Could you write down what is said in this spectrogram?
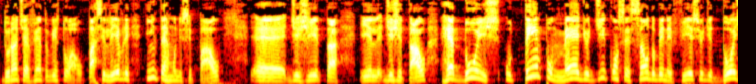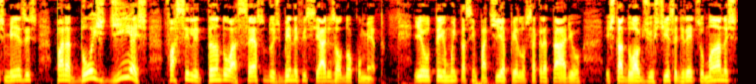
durante evento virtual. O Passe Livre Intermunicipal é, digita, ele, digital reduz o tempo médio de concessão do benefício de dois meses para dois dias, facilitando o acesso dos beneficiários ao documento. Eu tenho muita simpatia pelo secretário estadual de Justiça, Direitos Humanos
